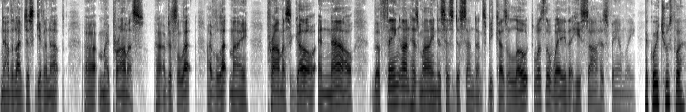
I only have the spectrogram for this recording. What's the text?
now that I've just given up uh, my promise. Uh, I've just let I've let my promise go, and now the thing on his mind is his descendants, because Lot was the way that he saw his family. Такое чувство,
